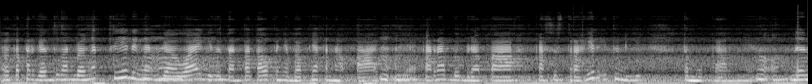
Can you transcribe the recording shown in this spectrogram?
eh, ketergantungan banget sih dengan Hmm. gawai gitu tanpa tahu penyebabnya kenapa gitu Hmm. ya. Karena beberapa kasus terakhir itu ditemukan ya. Heeh, Dan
